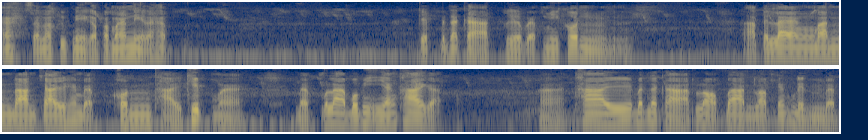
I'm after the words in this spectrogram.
อะสำหรับคลิปนี้ก็ประมาณนี้แหล้วครับ เก็บบรรยากาศเพื่อแบบมีคน เป็นแรงบันดาลใจให้แบบคนถ่ายคลิปมา แบบเวลาบ่มีอีหยังทายก็อ่ายบรรยากาศรอบบ้านรอบยังเด่นแบบ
